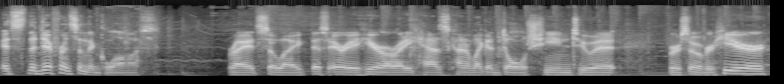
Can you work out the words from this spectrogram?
it's the difference in the gloss right? So like this area here already has kind of like a dull sheen to it versus over here,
